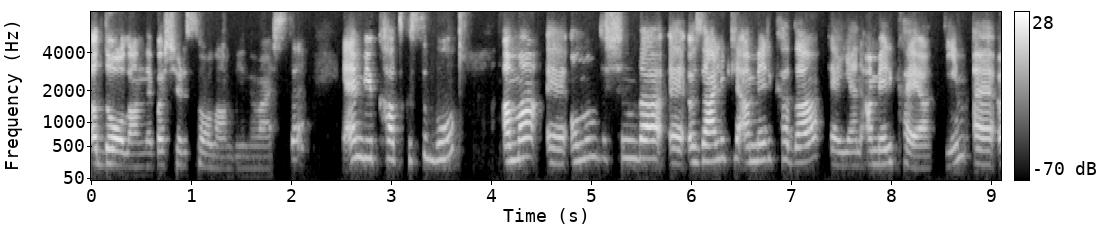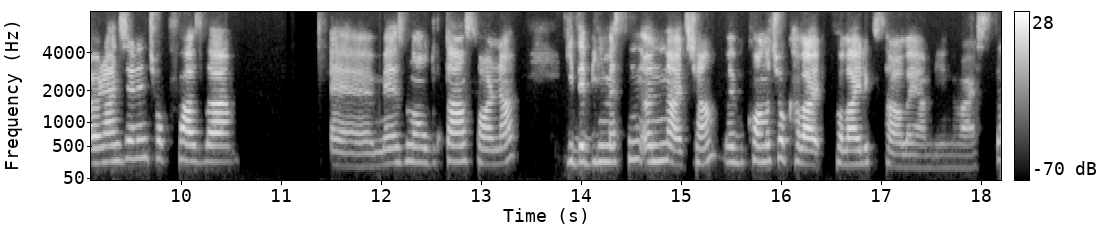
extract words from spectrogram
adı olan ve başarısı olan bir üniversite. En büyük katkısı bu. Ama e, onun dışında e, özellikle Amerika'da e, yani Amerika'ya diyeyim e, öğrencilerin çok fazla e, mezun olduktan sonra gidebilmesinin önünü açan ve bu konuda çok kolay, kolaylık sağlayan bir üniversite.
